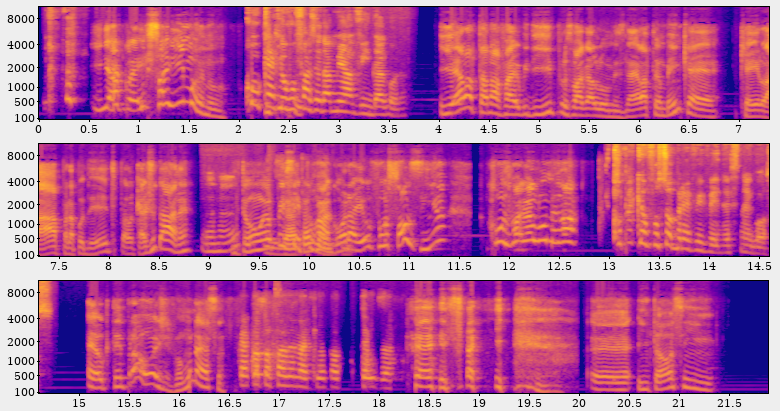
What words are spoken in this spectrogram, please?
e agora é isso aí, mano. O que é que eu vou fazer da minha vida agora? E ela tá na vibe de ir pros vagalumes, né? Ela também quer, quer ir lá pra poder, tipo, ela quer ajudar, né? Uhum. Então eu pensei, porra, agora eu vou sozinha com os vagalumes lá. Como é que eu vou sobreviver nesse negócio? É o que tem pra hoje, vamos nessa. O que é que eu tô fazendo aqui? Eu tô anos. É isso aí. É, então, assim,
